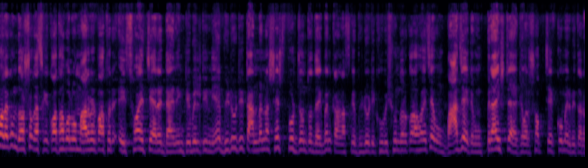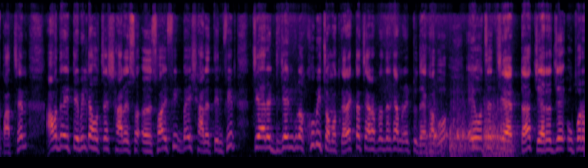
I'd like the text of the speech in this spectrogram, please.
আসসালামাইকুম দর্শক, আজকে কথা বলব মার্বেল পাথরের এই ছয় চেয়ারের ডাইনিং টেবিলটি নিয়ে। ভিডিওটি টানবেন না, শেষ পর্যন্ত দেখবেন, কারণ আজকে ভিডিওটি খুবই সুন্দর করা হয়েছে এবং বাজেট এবং প্রাইসটা একেবারে সবচেয়ে কমের ভিতরে পাচ্ছেন। আমাদের এই টেবিলটা হচ্ছে সাড়ে ছয় ফিট বাই সাড়ে তিন ফিট চেয়ারের ডিজাইনগুলো খুবই চমৎকার। একটা চেয়ার আপনাদেরকে আমরা একটু দেখাবো। এই হচ্ছে চেয়ারটা চেয়ারের যে উপরে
